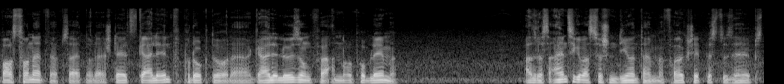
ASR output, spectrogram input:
baust 100 Webseiten oder erstellst geile Infoprodukte oder geile Lösungen für andere Probleme. Also das Einzige, was zwischen dir und deinem Erfolg steht, bist du selbst.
